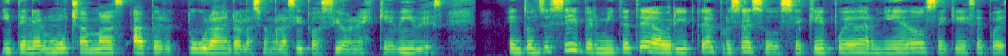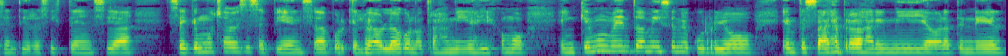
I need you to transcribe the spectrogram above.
y tener mucha más apertura en relación a las situaciones que vives. Entonces sí, permítete abrirte al proceso. Sé que puede dar miedo, sé que se puede sentir resistencia, sé que muchas veces se piensa, porque lo he hablado con otras amigas y es como, ¿en qué momento a mí se me ocurrió empezar a trabajar en mí y ahora tener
